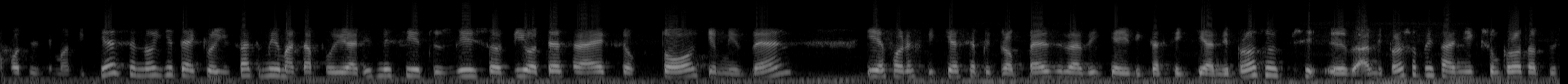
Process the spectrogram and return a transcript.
από τις δημοτικές ενώ για τα εκλογικά τμήματα που η αρρύθμιση τους στο 2, 4, 6, 8 και 0 οι εφορευτικές επιτροπές δηλαδή και οι δικαστικοί αντιπρόσωποι, ε, αντιπρόσωποι θα ανοίξουν πρώτα τις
